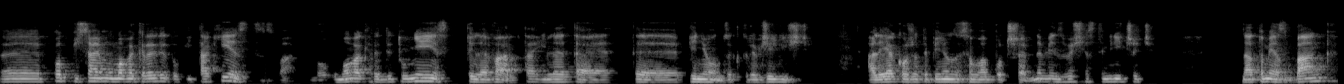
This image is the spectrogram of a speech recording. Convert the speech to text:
e, podpisałem umowę kredytu i tak jest z wami, bo umowa kredytu nie jest tyle warta, ile te, te pieniądze, które wzięliście. Ale jako, że te pieniądze są wam potrzebne, więc wy się z tym liczycie. Natomiast bank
